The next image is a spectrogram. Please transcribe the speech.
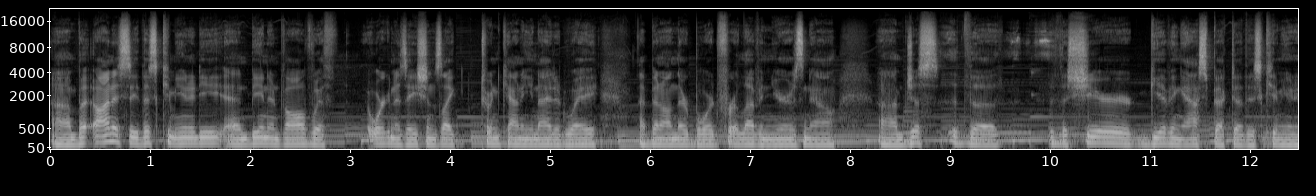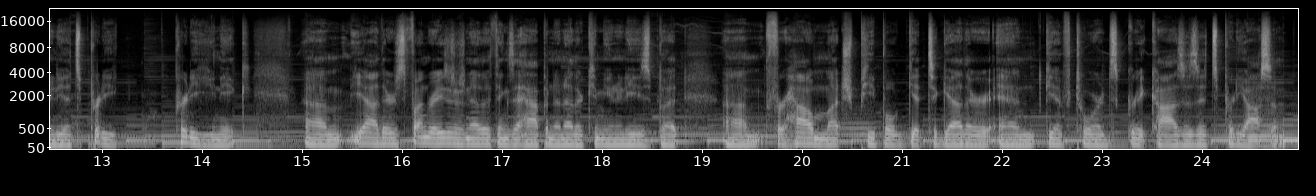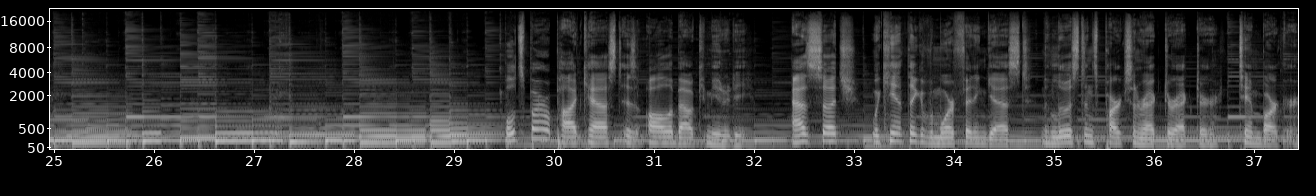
Um, but honestly, this community and being involved with organizations like Twin County United Way, I've been on their board for 11 years now. Um, just the the sheer giving aspect of this community, it's pretty pretty unique. Um, yeah, there's fundraisers and other things that happen in other communities, but um, for how much people get together and give towards great causes, it's pretty awesome. Old Spiral Podcast is all about community. As such, we can't think of a more fitting guest than Lewiston's Parks and Rec Director, Tim Barker.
